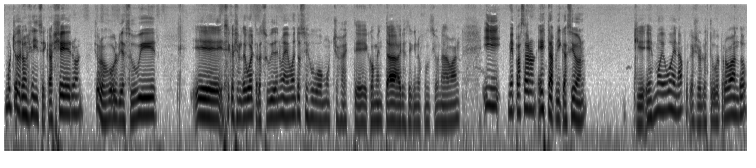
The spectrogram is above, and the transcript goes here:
Muchos de los links se cayeron, yo los volví a subir eh, se cayeron de vuelta, la subí de nuevo, entonces hubo muchos este, comentarios de que no funcionaban y me pasaron esta aplicación que es muy buena porque yo lo estuve probando.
